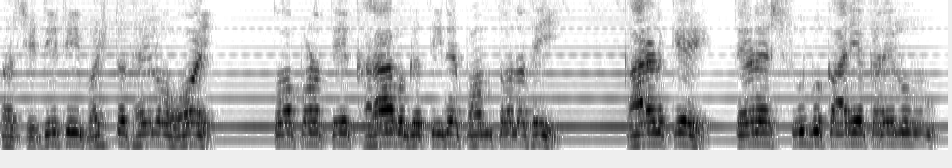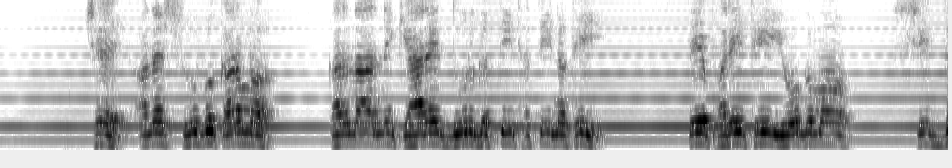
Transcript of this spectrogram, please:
સિદ્ધિથી ભ્રષ્ટ થયેલો હોય, તો પણ તે ખરાબ ગતિને પામતો નથી, કારણ કે તેણે શુભ કાર્ય કરેલું છે અને શુભ કર્મ કરનારની ક્યારેય દુર્ગતિ થતી નથી. તે ફરીથી યોગમાં સિદ્ધ,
